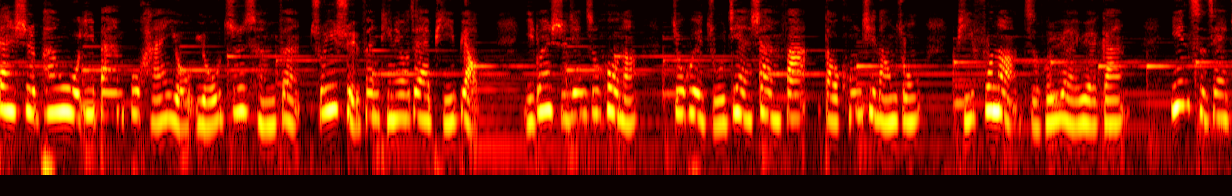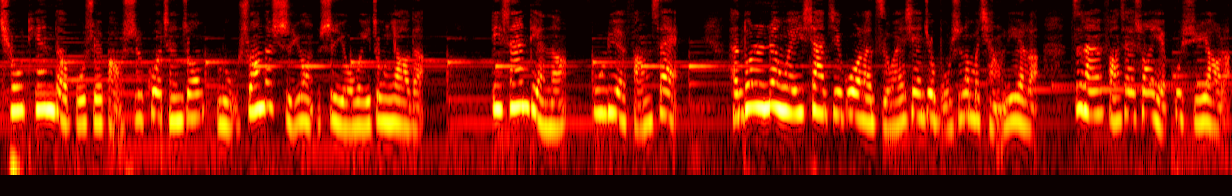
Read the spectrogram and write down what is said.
但是喷雾一般不含有油脂成分，所以水分停留在皮表一段时间之后呢，就会逐渐散发到空气当中，皮肤呢只会越来越干。因此在秋天的补水保湿过程中，乳霜的使用是尤为重要的。第三点呢，忽略防晒。很多人认为夏季过了，紫外线就不是那么强烈了，自然防晒霜也不需要了。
